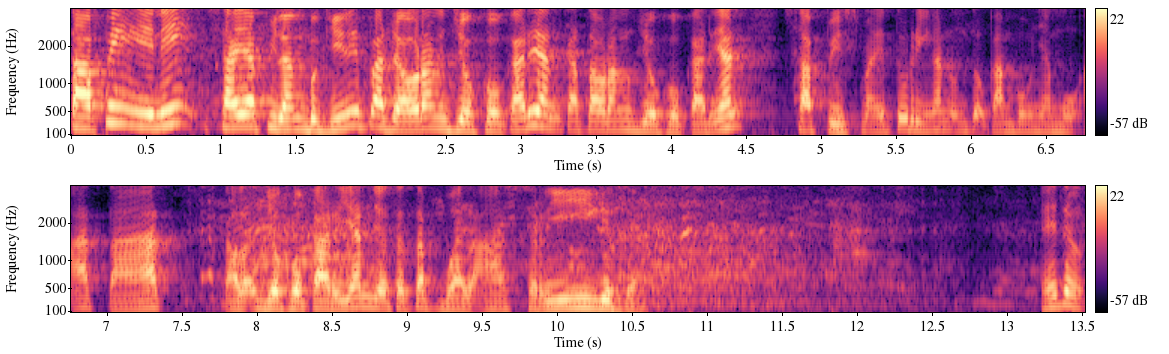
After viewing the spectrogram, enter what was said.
Tapi ini saya bilang begini pada orang Jogokarian, kata orang Jogokarian, Sabisma itu ringan untuk kampungnya Mu'atat. Kalau Jogokarian ya tetap wal asri gitu kan. Itu.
